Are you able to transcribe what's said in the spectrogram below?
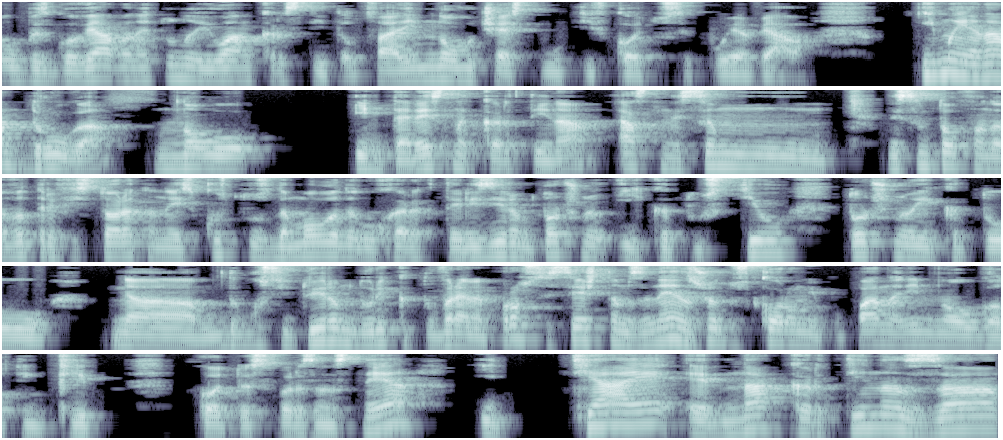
обезглавяването на Йоан Кръстител. Това е един много чест мотив, който се появява. Има и една друга, много интересна картина. Аз не съм, не съм толкова навътре в историята на изкуство, за да мога да го характеризирам точно и като стил, точно и като а, да го ситуирам дори като време. Просто се сещам за нея, защото скоро ми попадна един много готин клип, който е свързан с нея и Тя е една картина за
